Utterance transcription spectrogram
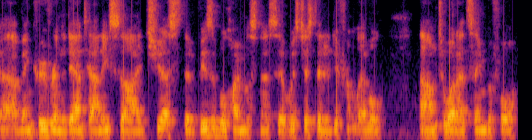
uh, Vancouver and the downtown east side. Just the visible homelessness, it was just at a different level um, to what I'd seen before.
